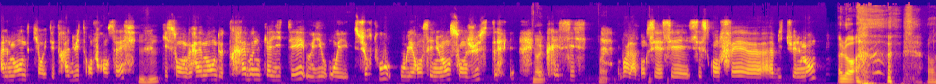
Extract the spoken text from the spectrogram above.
allemandes qui ont été traduites en français, mhm. qui sont vraiment de très bonne qualité et surtout où les renseignements sont justes et précis. Voilà, donc c'est ce qu'on fait habituellement. Alors, alors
